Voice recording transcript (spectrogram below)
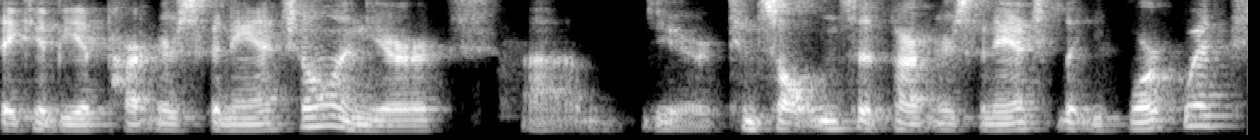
They could be at Partners Financial and your um, your consultants at Partners Financial that you work with.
